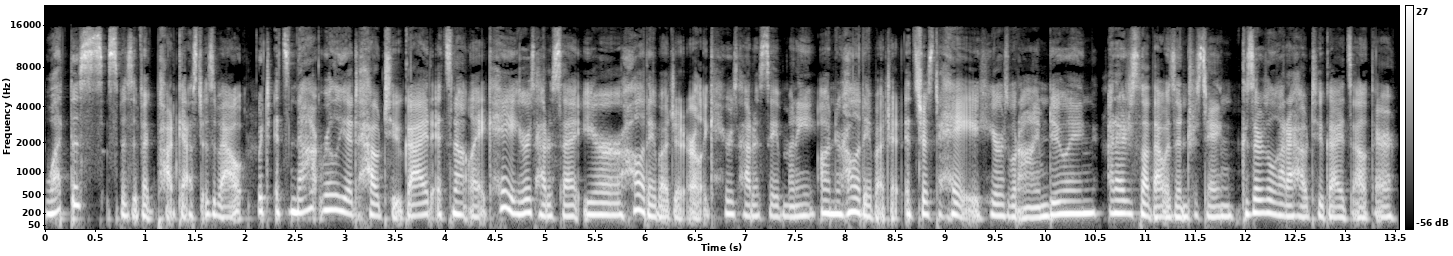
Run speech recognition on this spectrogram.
what this specific podcast is about, which it's not really a how to guide. It's not like, hey, here's how to set your holiday budget, or like, here's how to save money on your holiday budget. It's just, hey, here's what I'm doing. And I just thought that was interesting because there's a lot of how to guides out there.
